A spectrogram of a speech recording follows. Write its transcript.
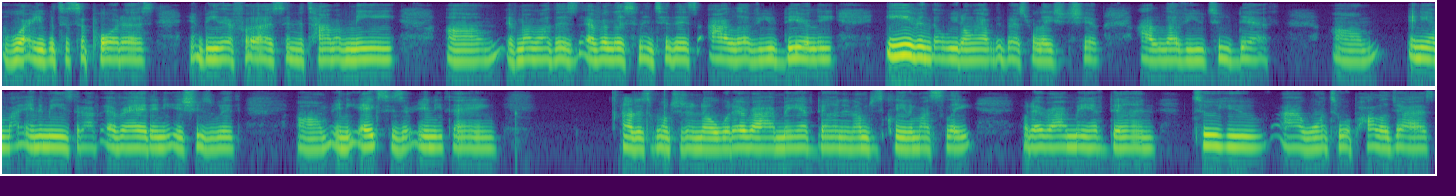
who are able to support us and be there for us in the time of need. Um, if my mother is ever listening to this, I love you dearly even though we don't have the best relationship, I love you to death. Um, any of my enemies that I've ever had any issues with, um, any exes or anything, I just want you to know whatever I may have done, and I'm just cleaning my slate. Whatever I may have done to you, I want to apologize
